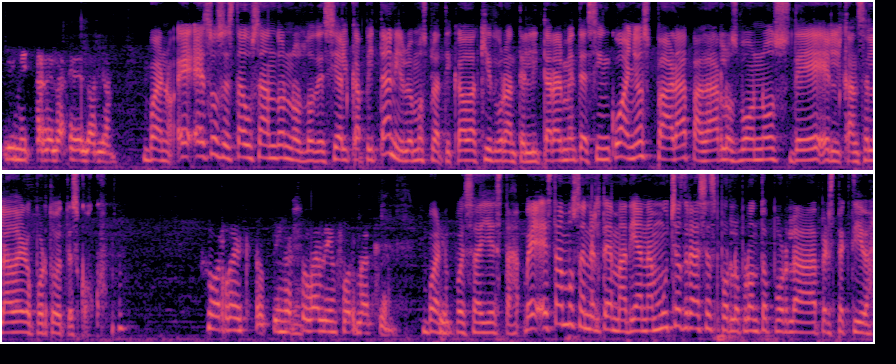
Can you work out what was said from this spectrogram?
limitar el, avión. Bueno, e, eso se está usando, nos lo decía el capitán, y lo hemos platicado aquí durante literalmente cinco años para pagar los bonos del cancelado aeropuerto de Texcoco. Correcto, tiene toda la información. Bueno, pues ahí está. Estamos en el tema, Diana. Muchas gracias por lo pronto por la perspectiva.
